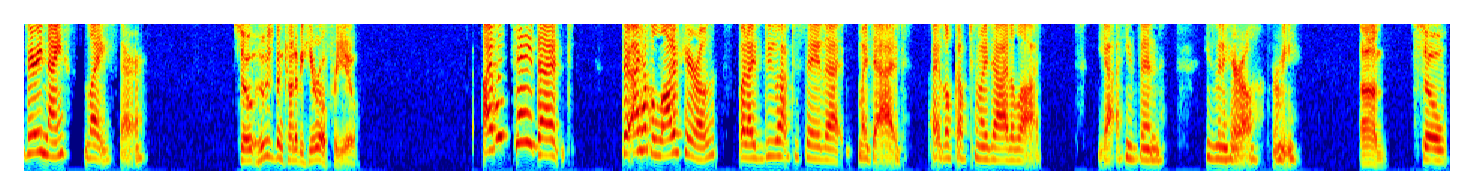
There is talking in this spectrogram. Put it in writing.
very nice life there. So, who's been kind of a hero for you? I would say that there, I have a lot of heroes, but I do have to say that my dad, I look up to my dad a lot. Yeah, he's been he's been a hero for me. Um, so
